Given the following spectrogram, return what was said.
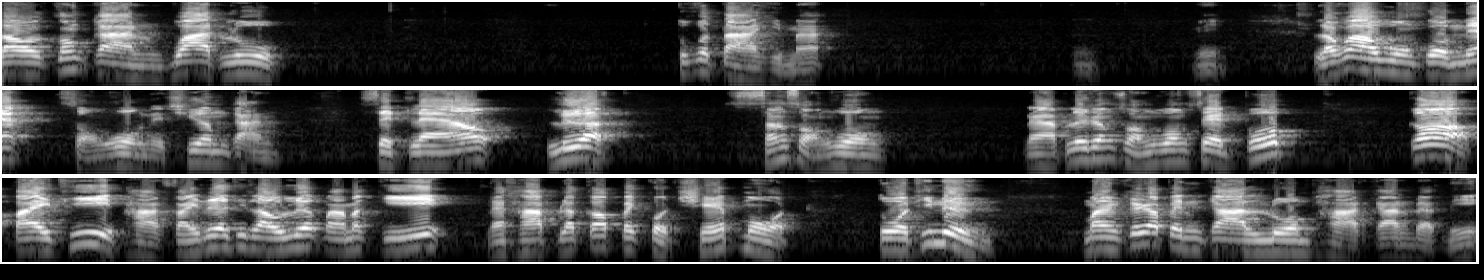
เราต้องการวาดรูป ตุ๊กตาหิมะนี่เราก็เอาวงกลมเนี้ยสองวงเนี่ยเชื่อมกัน เสร็จแล้วเลือกทั้งสองวงนะครับเลือกทั้งสองวงเสร็จปุ๊บ ก็ไปที่ผ่านไฟเดอร์ที่เราเลือกมาเมื่อกี้นะครับ แล้วก็ไปกดเชฟโหมดตัวที่หนึ่งมันก็จะเป็นการรวมผ่านกันแบบนี้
